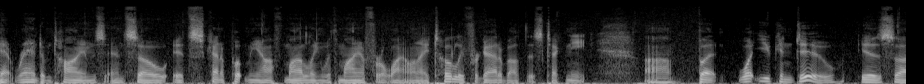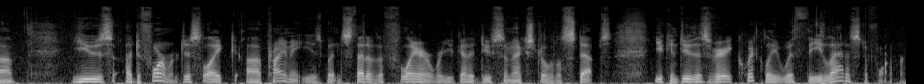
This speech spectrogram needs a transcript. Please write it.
at random times, and so it's kind of put me off modeling with Maya for a while, and I totally forgot about this technique. Uh, but what you can do is uh, use a deformer, just like uh, Primate used, but instead of the flare where you've got to do some extra little steps, you can do this very quickly with the lattice deformer.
